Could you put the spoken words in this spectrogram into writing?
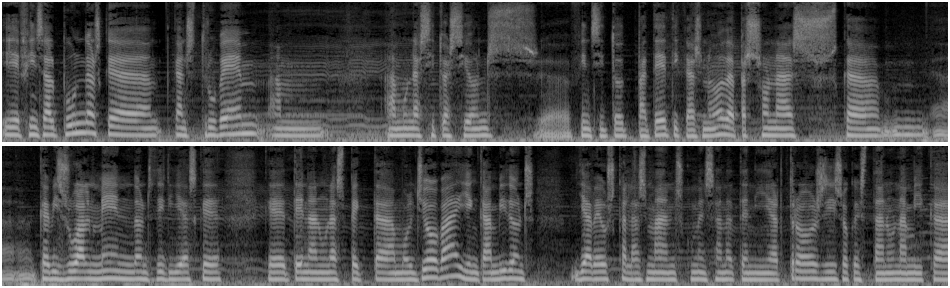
I fins al punt doncs, que, que ens trobem amb, amb unes situacions eh, fins i tot patètiques, no? de persones que, eh, que visualment doncs, diries que, que tenen un aspecte molt jove i en canvi doncs, ja veus que les mans comencen a tenir artrosis o que estan una mica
